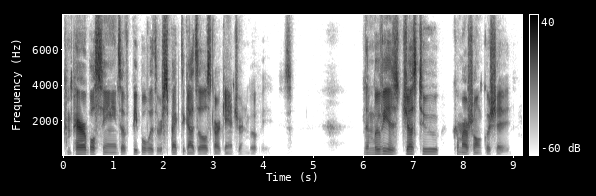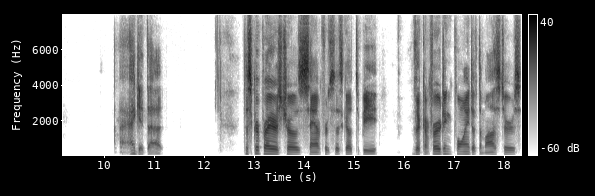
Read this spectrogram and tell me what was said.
comparable scenes of people with respect to Godzilla's gargantuan movies. The movie is just too commercial and cliched. I, get that. The scriptwriters chose San Francisco to be the converging point of the monsters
